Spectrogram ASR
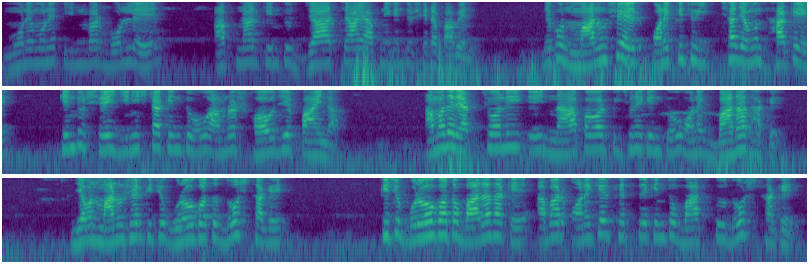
মনে মনে তিনবার বললে আপনার কিন্তু যা চায় আপনি কিন্তু সেটা পাবেন। দেখুন, মানুষের অনেক কিছু ইচ্ছা যেমন থাকে, কিন্তু সেই জিনিসটা কিন্তু আমরা সহজে পাই না। আমাদের অ্যাকচুয়ালি এই না পাওয়ার পিছনে কিন্তু অনেক বাধা থাকে। যেমন মানুষের কিছু গ্রহগত দোষ থাকে, কিছু গ্রহগত বাধা থাকে, আবার অনেকের ক্ষেত্রে কিন্তু বাস্তু দোষ থাকে।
